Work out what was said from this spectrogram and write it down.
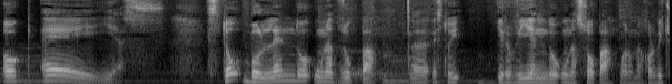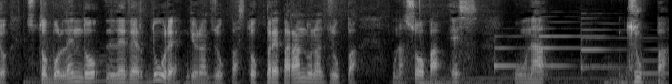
ok, yes. Sto bollendo una zuppa, eh, estoy hirviendo una sopa, bueno, mejor dicho, sto bollendo le verdure di una zuppa, sto preparando una zuppa. Una sopa es una zuppa.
